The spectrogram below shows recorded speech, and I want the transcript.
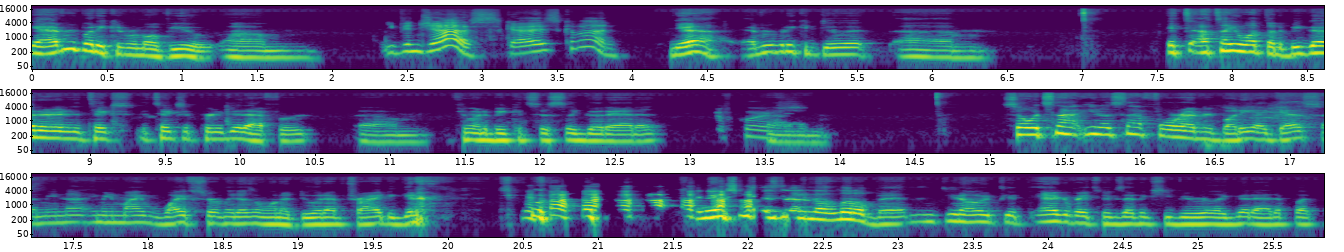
yeah, everybody can remote view. Um, Even Jess, guys, come on. Yeah, everybody could do it. Um, it's I'll tell you what though, to be good at it, it takes it takes a pretty good effort. Um, if you want to be consistently good at it. Of course. Um, so it's not, you know, it's not for everybody, I guess. I mean, not, I mean, my wife certainly doesn't want to do it. I've tried to get her to I mean, she has done it a little bit, and you know, it, it aggravates me because I think she'd be really good at it. But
